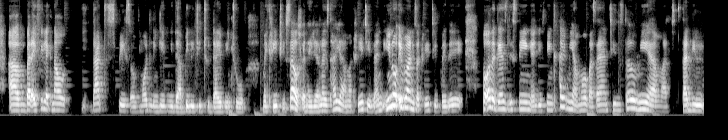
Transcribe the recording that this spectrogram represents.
um, but I feel like now that space of modeling gave me the ability to dive into my creative self. And I realized, hi, I'm a creative. And you know, everyone is a creative the for all the guys listening, and you think, I me, I'm more of a scientist, tell me I'm a study,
